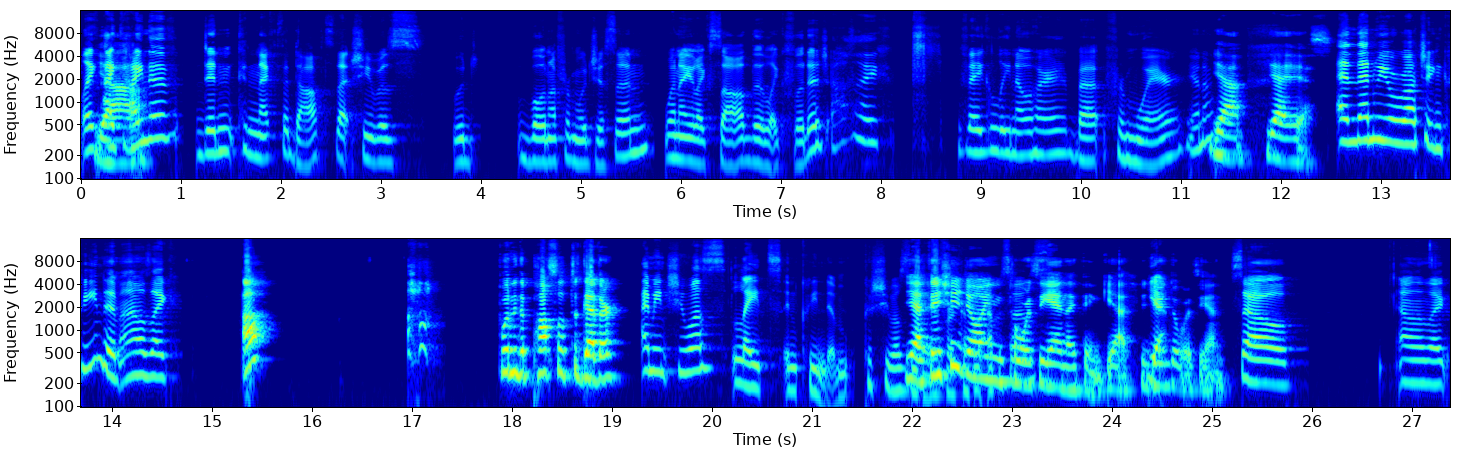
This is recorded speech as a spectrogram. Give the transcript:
Like Yeah. I kind of didn't connect the dots that she was Waj- Bona from Wajison when I like saw the like footage. I was like vaguely know her, but from where, you know? Yeah. Yeah, yes. And then we were watching Queendom and I was like, Oh. Putting the puzzle together. I mean, she was late in Queendom because she was Yeah, I think she joined towards the end, I think. Yeah, she Yeah. joined towards the end. So I was like,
